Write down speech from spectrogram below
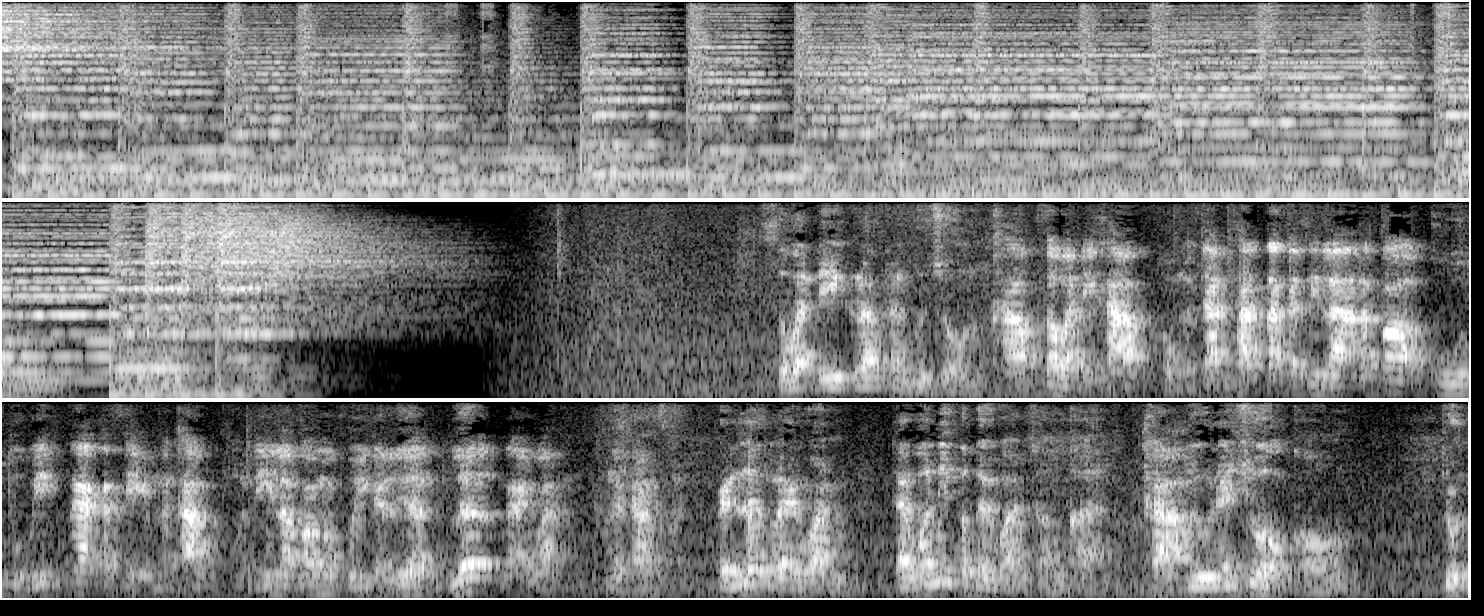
สวัสดีครับท่านผู้ชม ครับ สวัสดีครับ ผมอาจารย์ทัศน์ตากศิลา แล้วก็ครูสุวิทย์นาคเกษมนะครับ วันนี้เราก็มาคุยกันเรื่องเลิกรายวันนะครับ เป็นเรื่องรายวัน แต่วันนี้ก็เป็นวันสำคัญ ครับ อยู่ในช่วงของ ตรุษ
